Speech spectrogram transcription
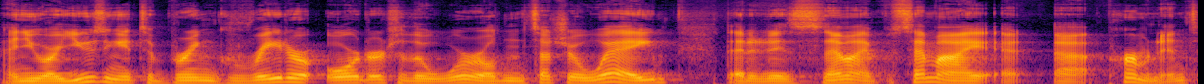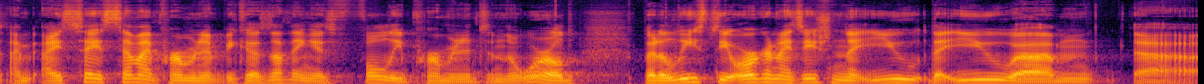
and you are using it to bring greater order to the world in such a way that it is semi semi uh, permanent. I, I, say semi permanent because nothing is fully permanent in the world, but at least the organization that you that you um, uh,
